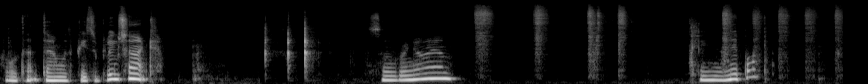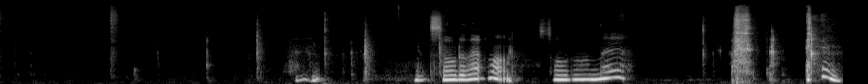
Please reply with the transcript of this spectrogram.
Hold that down with a piece of Blu Tack. Soldering iron. Clean the nib up. And solder that on. Solder on there.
